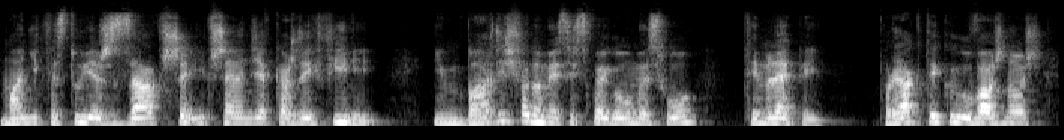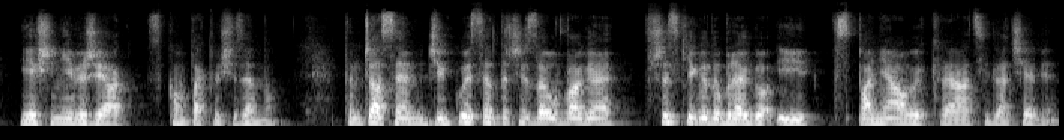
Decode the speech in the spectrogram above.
Manifestujesz zawsze i wszędzie, w każdej chwili. Im bardziej świadomy jesteś swojego umysłu, tym lepiej. Praktykuj uważność. Jeśli nie wiesz jak, skontaktuj się ze mną. Tymczasem dziękuję serdecznie za uwagę. Wszystkiego dobrego i wspaniałych kreacji dla Ciebie.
